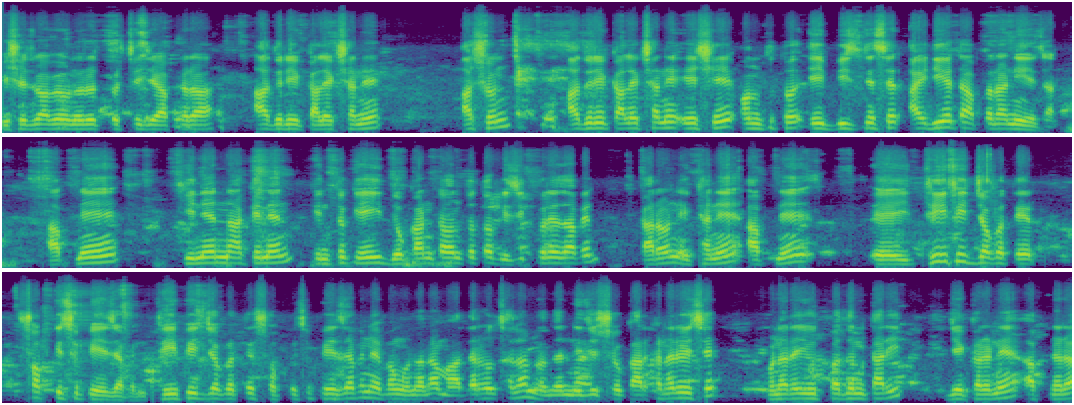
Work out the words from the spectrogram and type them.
বিশেষভাবে অনুরোধ করছি যে আপনারা আদুরি কালেকশনে আসুন আদুরি কালেকশনে এসে অন্তত এই বিজনেসের আইডিয়াটা আপনারা নিয়ে যান। আপনি কিনেন, না কিনেন, কিন্তু এই দোকানটা অন্তত ভিজিট করে যাবেন, কারণ এখানে আপনি এই থ্রি ফিট জগতের সব কিছু পেয়ে যাবেন। থ্রি ফিট জগতের সব কিছু পেয়ে যাবেন এবং ওনারা মাদার হোলসেলার, ওনাদের নিজস্ব কারখানা রয়েছে, ওনারা এই উৎপাদনকারী, যে কারণে আপনারা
